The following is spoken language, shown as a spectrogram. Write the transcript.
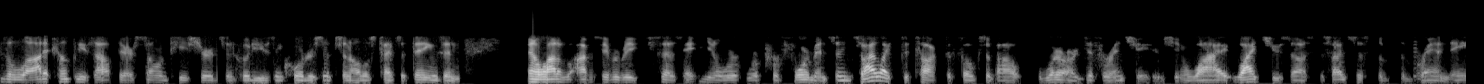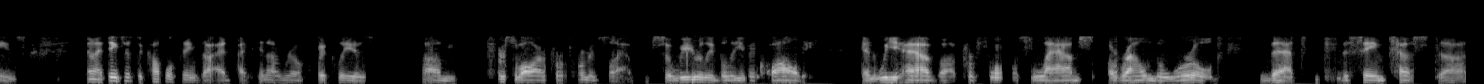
there's a lot of companies out there selling T-shirts and hoodies and quarter zips and all those types of things, and and a lot of obviously everybody says hey you know we're we're performance. And so i like to talk to folks about what are our differentiators you know why why choose us besides just the, the brand names. And i think just a couple things i'd, I'd hit on real quickly is um, first of all our performance lab. So we really believe in quality. And we have uh, performance labs around the world that do the same test uh,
